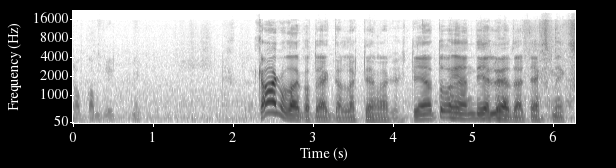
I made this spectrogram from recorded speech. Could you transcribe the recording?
সব কমপ্লিট নাকি? কাগজ আর কত? এক দেড় লাখ টাকা লাগে। টেয়া তো হ্যান দিয়ে লয়ে যায় ট্যাক্স ম্যাক্স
